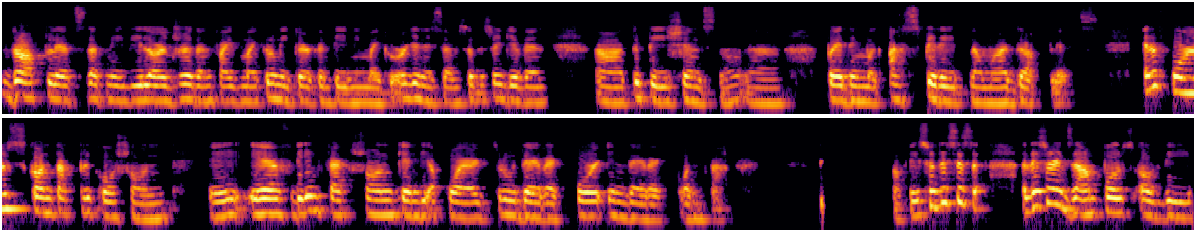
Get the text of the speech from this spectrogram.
droplets that may be larger than 5 micrometer containing microorganisms. So these are given uh, to patients no, na pwedeng mag-aspirate ng mga droplets. And of course, contact precaution eh, if the infection can be acquired through direct or indirect contact. Okay, so this is these are examples of the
